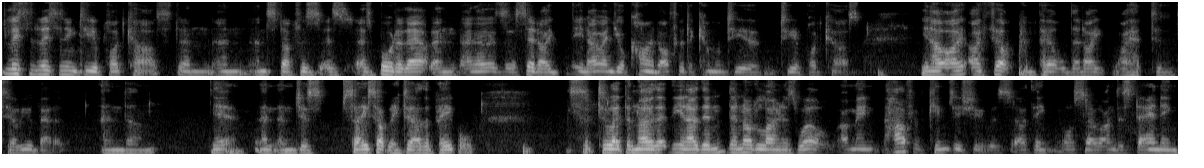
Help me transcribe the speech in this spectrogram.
listen, listening to your podcast and and and stuff has has, has brought it out. And and as I said, I you know, and your kind offer to come onto your to your podcast, you know, I, I felt compelled that I, I had to tell you about it. And um, yeah, and, and just say something to other people to let them know that you know they're, they're not alone as well. I mean half of kim's issue was i think also understanding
